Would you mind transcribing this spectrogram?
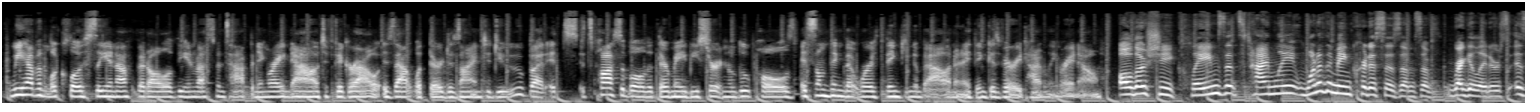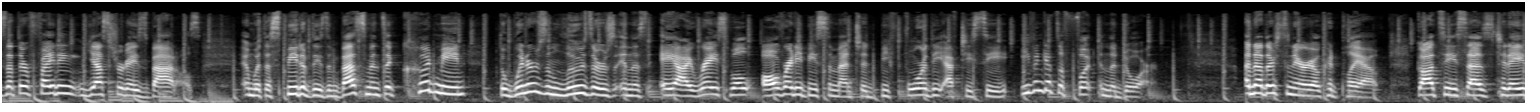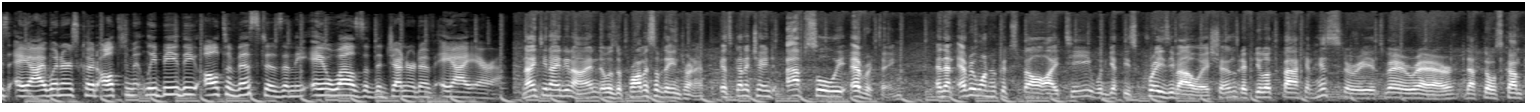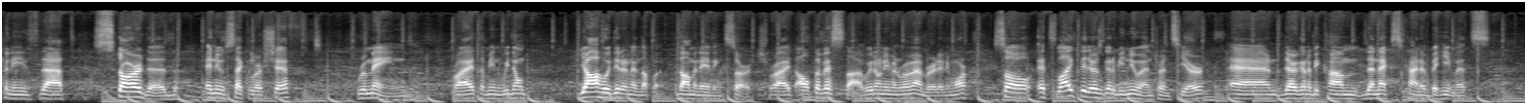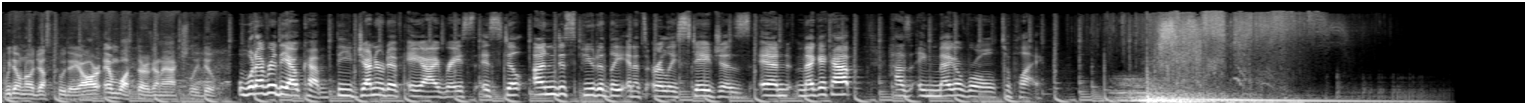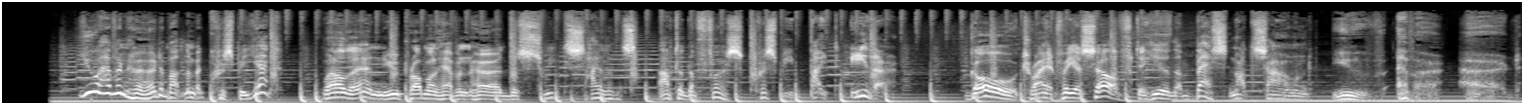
we haven't looked closely enough at all of the investments happening right now to figure out is that what they're designed to do? But it's it's possible that there may be certain loopholes. It's something that we're thinking about and i think is very timely right now. Although she claims it's timely one of the main criticisms of regulators is that they're fighting yesterday's battles. And with the speed of these investments, it could mean the winners and losers in this AI race will already be cemented before the FTC even gets a foot in the door. Another scenario could play out. Ghodsi says today's AI winners could ultimately be the AltaVistas and the AOLs of the generative AI era. 1999, there was the promise of the internet. It's going to change absolutely everything. And then everyone who could spell IT would get these crazy valuations. But if you look back in history, it's very rare that those companies that started a new secular shift remained, right? I mean, we don't Yahoo didn't end up dominating search, right? AltaVista, we don't even remember it anymore. So it's likely there's going to be new entrants here, and they're going to become the next kind of behemoths. We don't know just who they are and what they're going to actually do. Whatever the outcome, the generative AI race is still undisputedly in its early stages, and Megacap has a mega role to play. You haven't heard about the McCrispy yet? Well, then, you probably haven't heard the sweet silence after the first crispy bite either. Go try it for yourself to hear the best not sound you've ever heard.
